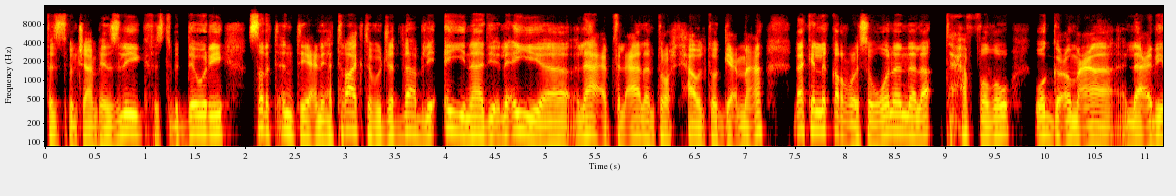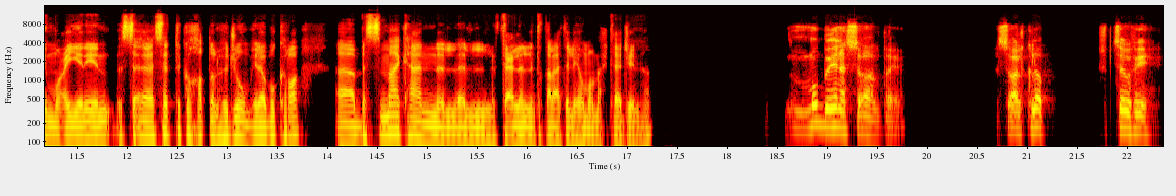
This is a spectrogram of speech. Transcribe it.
فزت بال Champions League فزت بالدوري صرت أنت يعني attractive وجذاب لأي نادي لأي آه، لاعب في العالم تروح تحاول توقع معه. لكن اللي قرروا يسوونه إنه لا تحفظوا وقعوا مع لاعبين معينين آه، ستكوا خط الهجوم إلى بكرة آه، بس ما كان فعلا الانتقالات اللي هم محتاجينها. مو هنا السؤال طيب. السؤال كلوب إيش بتسوي فيه؟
